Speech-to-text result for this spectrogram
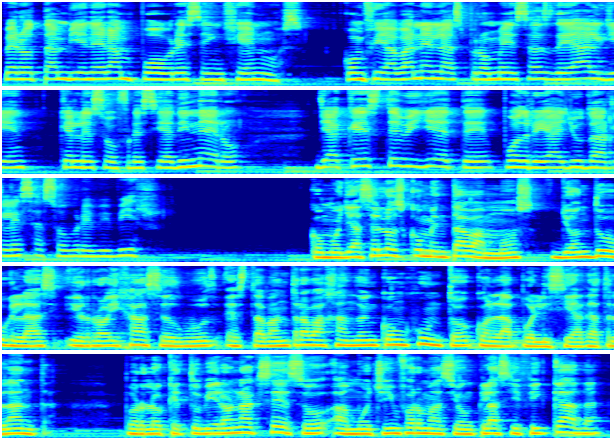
pero también eran pobres e ingenuos. Confiaban en las promesas de alguien que les ofrecía dinero, ya que este billete podría ayudarles a sobrevivir. Como ya se los comentábamos, John Douglas y Roy Hazelwood estaban trabajando en conjunto con la policía de Atlanta, por lo que tuvieron acceso a mucha información clasificada,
